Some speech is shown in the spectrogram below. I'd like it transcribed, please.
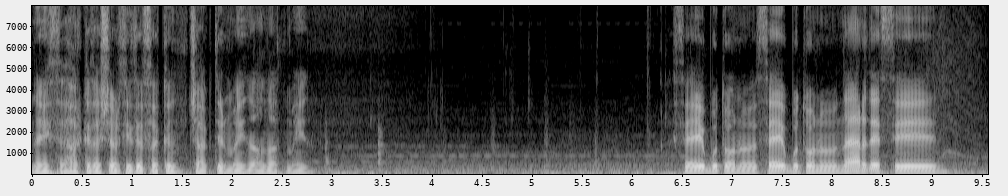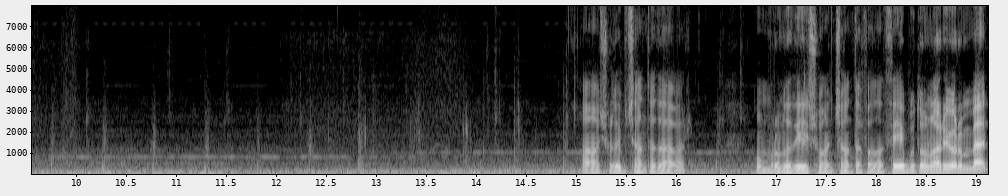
Neyse arkadaşlar size sakın çaktırmayın anlatmayın. Save butonu, save butonu neredesin? Aa şurada bir çanta daha var. Umurumda değil şu an çanta falan. Save butonu arıyorum ben.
